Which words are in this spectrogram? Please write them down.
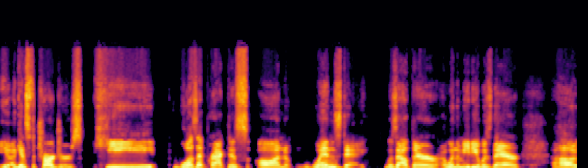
against the Chargers, he was at practice on Wednesday, was out there when the media was there uh,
